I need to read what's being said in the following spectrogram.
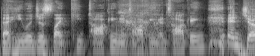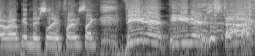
that he would just like keep talking and talking and talking. And Joe Rogan, there's literally point he's like, Peter, Peter, stop.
